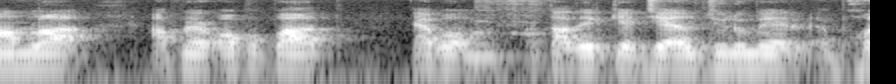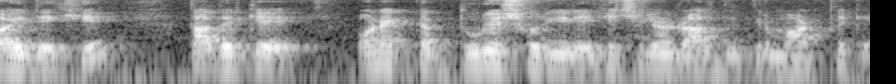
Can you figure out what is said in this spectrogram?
মামলা, আপনার অপবাদ এবং তাদেরকে জেল জুলুমের ভয় দেখিয়ে তাদেরকে অনেকটা দূরে সরিয়ে রেখেছিলেন রাজনীতির মাঠ থেকে।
